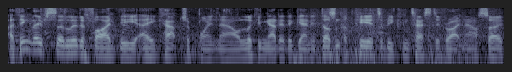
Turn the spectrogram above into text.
I think they've solidified the A capture point now. Looking at it again, it doesn't appear to be contested right now, so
